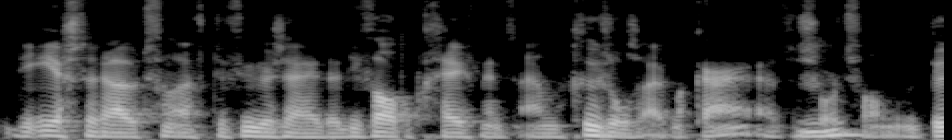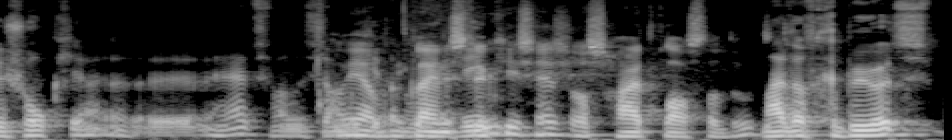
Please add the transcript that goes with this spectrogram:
die eerste ruit vanaf de vuurzijde, die valt op een gegeven moment aan gruzels uit elkaar. Uit een mhm. soort van bushokje. Hè, van, oh ja, kleine stukjes, hè, zoals hard glas dat doet. Maar dat gebeurt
